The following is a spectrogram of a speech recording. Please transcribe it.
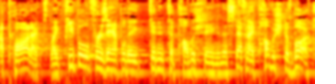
a product. Like people, for example, they get into publishing and they're, Stefan, I published a book.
